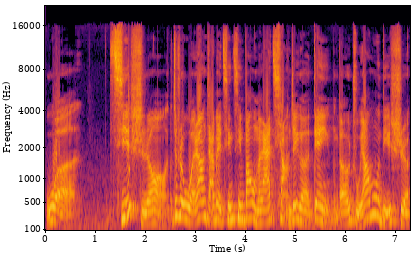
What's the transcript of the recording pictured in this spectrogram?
我其实哦，就是我让闸北青青帮我们俩抢这个电影的主要目的是，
